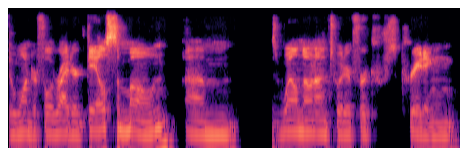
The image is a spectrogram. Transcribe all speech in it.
the wonderful writer Gail Simone, um, is well known on Twitter for creating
